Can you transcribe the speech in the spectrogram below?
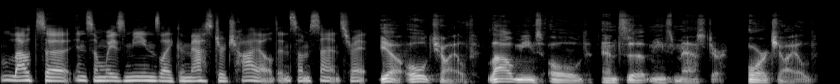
Lao Tzu, in some ways, means like a master child in some sense, right? Yeah, old child. Lao means old, and Tzu means master or child.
